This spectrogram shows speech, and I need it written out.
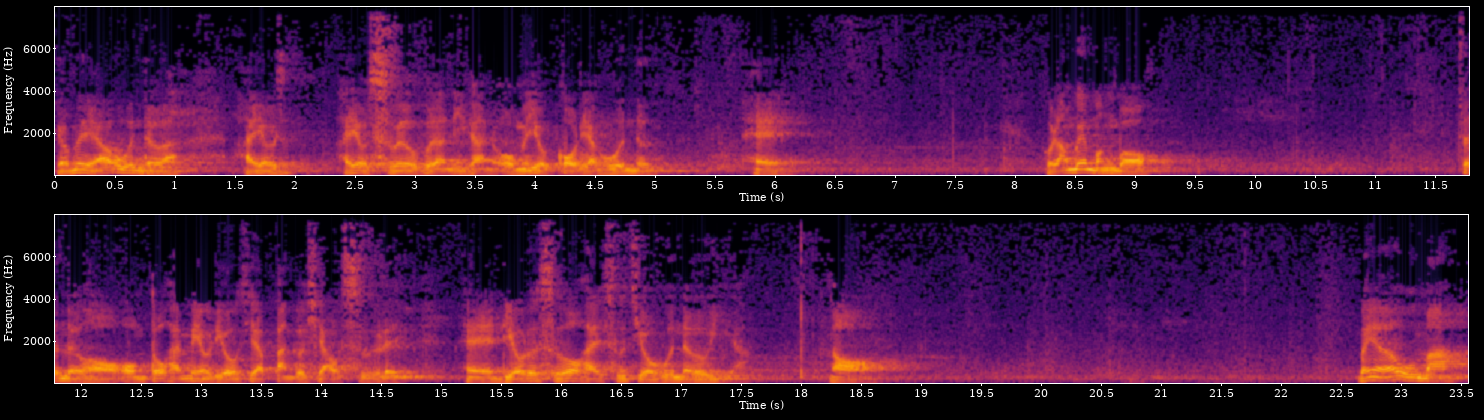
有没有要问的啊？还有还有十二分，你看我们又过两分了。哎，有人要问无？真的哦，我们都还没有留下半个小时嘞。哎，留的时候还十九分而已啊。哦，没有要问吗？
